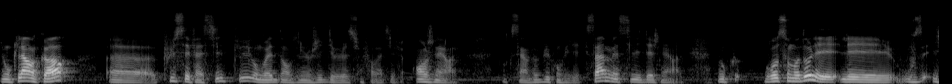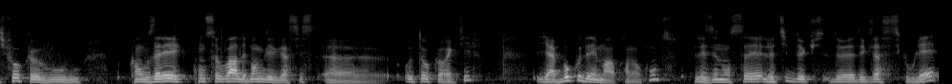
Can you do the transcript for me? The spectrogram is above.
Donc là encore, euh, plus c'est facile, plus on va être dans une logique d'évaluation formative, en général. Donc c'est un peu plus compliqué que ça, mais c'est l'idée générale. Donc grosso modo, il faut que vous, quand vous allez concevoir des banques d'exercices euh, autocorrectifs, il y a beaucoup d'éléments à prendre en compte, les énoncés, le type d'exercice que vous voulez,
